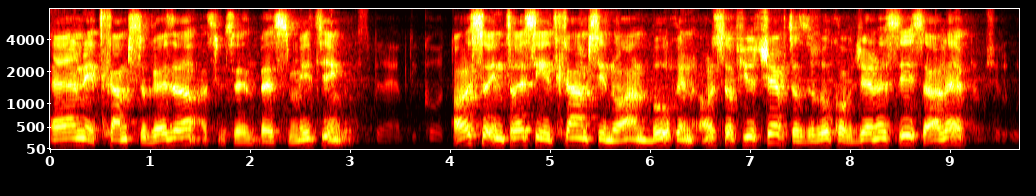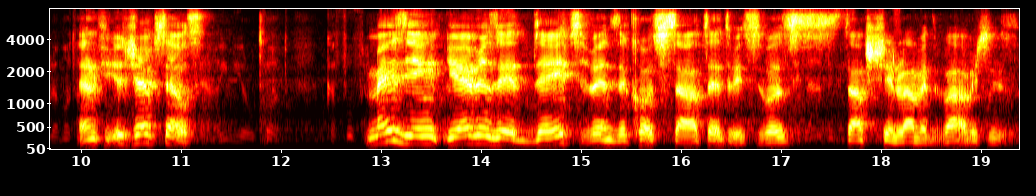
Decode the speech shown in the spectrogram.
And it comes together, as we said, best meeting. Also interesting, it comes in one book and also a few chapters, the book of Genesis, Aleph, and a few chapters. Amazing, you have the date when the course started, which was Tav Shin Lamed Vav, which is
